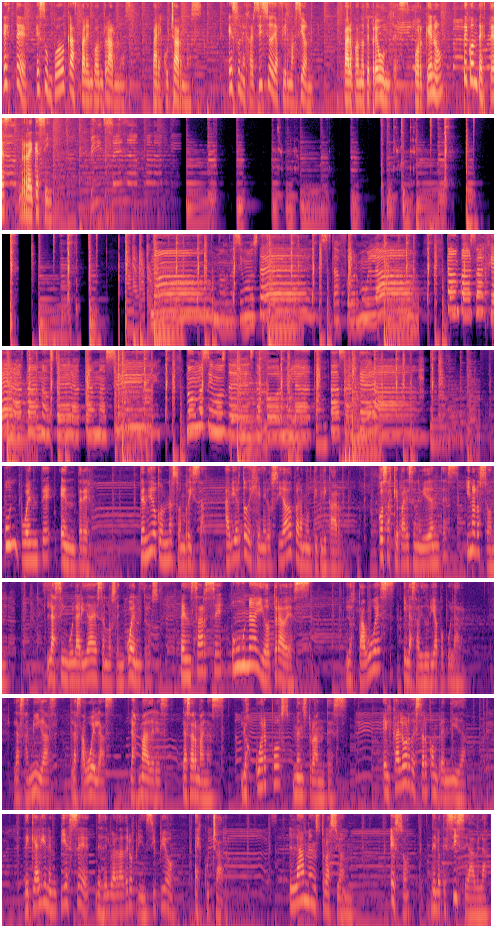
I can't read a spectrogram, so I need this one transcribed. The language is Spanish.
Este es un podcast para encontrarnos, para escucharnos. Es un ejercicio de afirmación, para cuando te preguntes ¿por qué no? te contestes re que sí. Tendido con una sonrisa, abierto de generosidad para multiplicar. Cosas que parecen evidentes y no lo son. Las singularidades en los encuentros, pensarse una y otra vez. Los tabúes y la sabiduría popular. Las amigas, las abuelas, las madres, las hermanas. Los cuerpos menstruantes. El calor de ser comprendida. De que alguien empiece desde el verdadero principio a escuchar. La menstruación. Eso de lo que sí se habla.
